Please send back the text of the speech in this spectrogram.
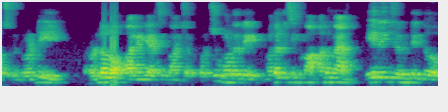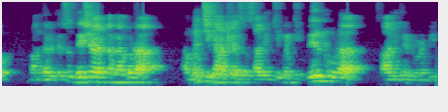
వస్తున్నటువంటి రెండవ ఆల్ ఇండియా సినిమా అని చెప్పుకోవచ్చు. మొదటి మొదటి సినిమా హనుమాన్ ఏ రేంజ్లో ఉంటుందో మనందరికీ తెలుసు. దేశవ్యాప్తంగా కూడా మంచి కలెక్షన్స్ సాధించి మంచి పేరును కూడా సాధించినటువంటి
